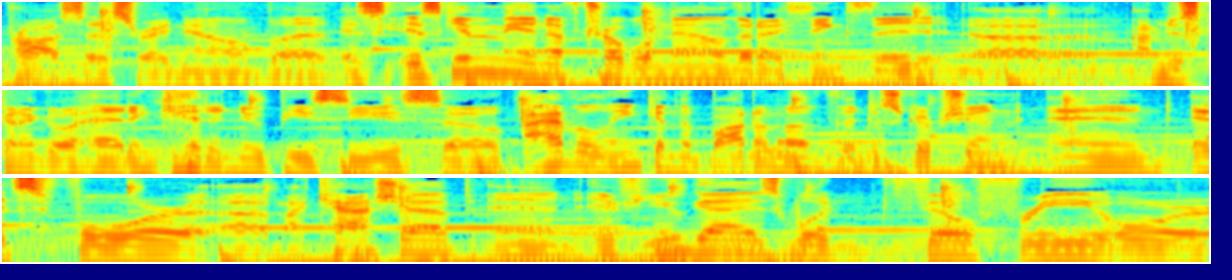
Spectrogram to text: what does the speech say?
process right now, but it's, it's giving me enough trouble now that I think that uh, I'm just gonna go ahead and get a new PC. So I have a link in the bottom of the description and it's for uh, my Cash App and if you guys would feel free free or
